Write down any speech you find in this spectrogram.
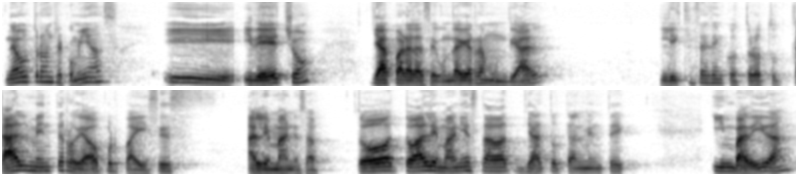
neutro, entre comillas, y, de hecho, ya para la Segunda Guerra Mundial, Liechtenstein se encontró totalmente rodeado por países alemanes, o sea, toda Alemania estaba ya totalmente invadida,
